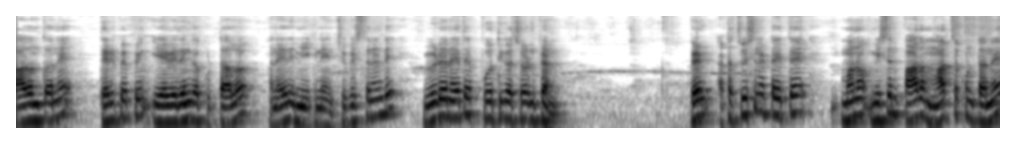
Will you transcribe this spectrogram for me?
పాదంతోనే థ్రెడ్ పైపింగ్ ఏ విధంగా కుట్టాలో అనేది మీకు నేను చూపిస్తానండి. వీడియోని అయితే పూర్తిగా చూడండి ఫ్రెండ్. ఫ్రెండ్ అట్లా చూసినట్టయితే మనం మిషన్ పాదం మార్చకుండానే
